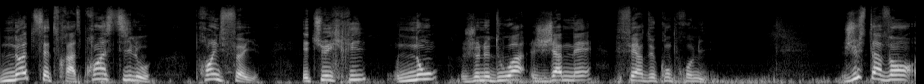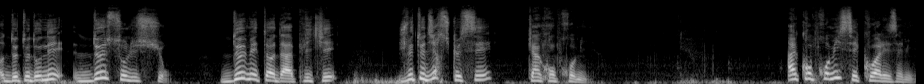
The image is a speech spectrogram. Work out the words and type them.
Note cette phrase, prends un stylo, prends une feuille et tu écris non je ne dois jamais faire de compromis. Juste avant de te donner deux solutions, deux méthodes à appliquer, je vais te dire ce que c'est qu'un compromis. Un compromis, c'est quoi les amis?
